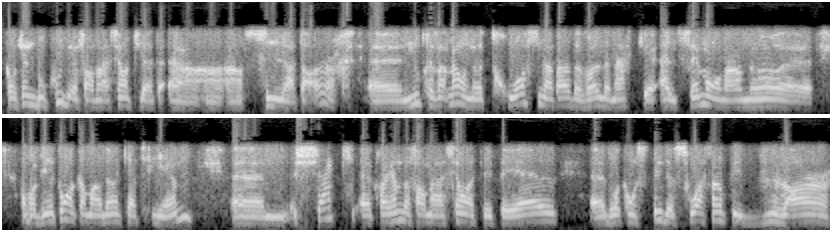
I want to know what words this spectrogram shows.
contiennent beaucoup de formations en, simulateur. Euh, nous, présentement, on a trois simulateurs de vol de marque Alcim. On en a, on va bientôt en commander un quatrième. chaque programme de formation ATPL doit consister de 70 heures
